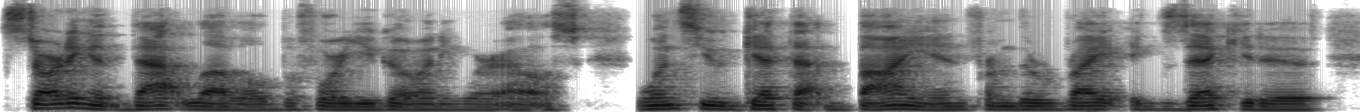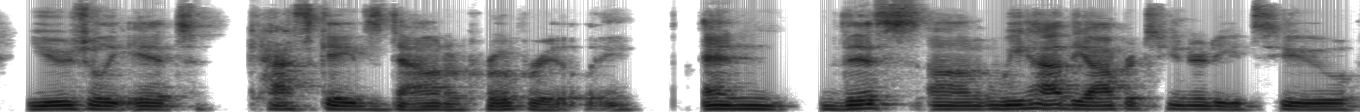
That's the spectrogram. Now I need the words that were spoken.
starting at that level before you go anywhere else. Once you get that buy-in from the right executive usually it cascades down appropriately. And this um, we had the opportunity to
